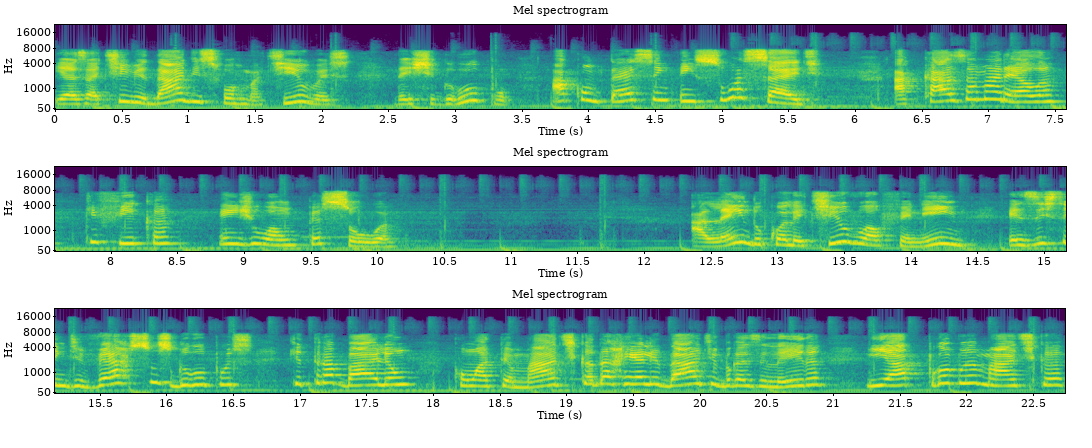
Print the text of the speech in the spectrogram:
e as atividades formativas deste grupo acontecem em sua sede, a Casa Amarela, que fica em João Pessoa. Além do coletivo Alfenim, existem diversos grupos que trabalham com a temática da realidade brasileira e a problemática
